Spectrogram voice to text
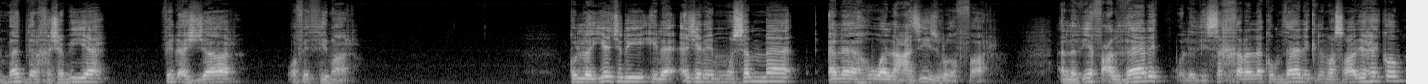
المادة الخشبية في الأشجار وفي الثمار. كل يجري إلى أجل مسمى ألا هو العزيز الغفار. الذي يفعل ذلك والذي سخر لكم ذلك لمصالحكم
